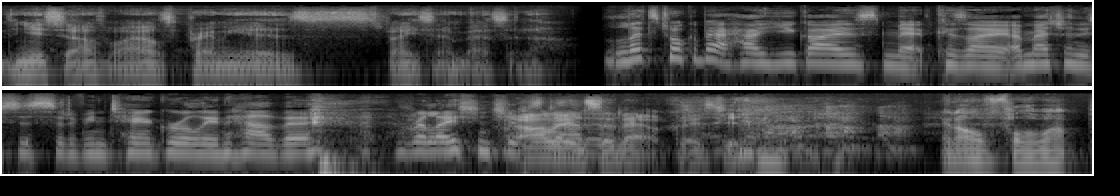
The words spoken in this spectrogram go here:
the New South Wales Premier's Space Ambassador. Let's talk about how you guys met, because I imagine this is sort of integral in how the relationship I'll started. answer that question. and I'll follow up.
